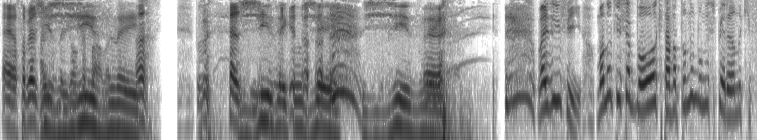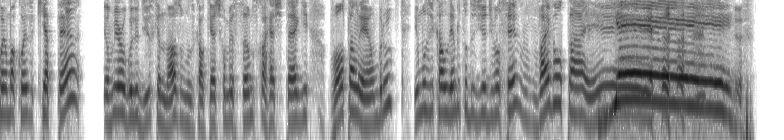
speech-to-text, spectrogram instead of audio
É, sobre a Disney. A Disney. Ah. a Disney com G. Disney. É. Mas enfim, uma notícia boa que tava todo mundo esperando, que foi uma coisa que até eu me orgulho disso, que nós, o Musicalcast, começamos com a hashtag Volta Lembro. E o musical Lembro Todo Dia de Você vai voltar. Yeah!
